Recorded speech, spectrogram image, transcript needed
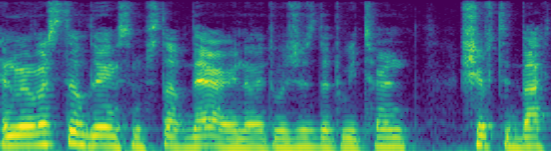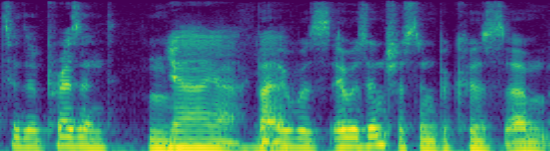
and we were still doing some stuff there you know it was just that we turned shifted back to the present Mm. yeah yeah But yeah. it was it was interesting because um,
